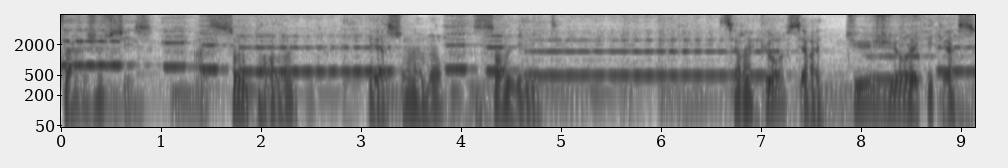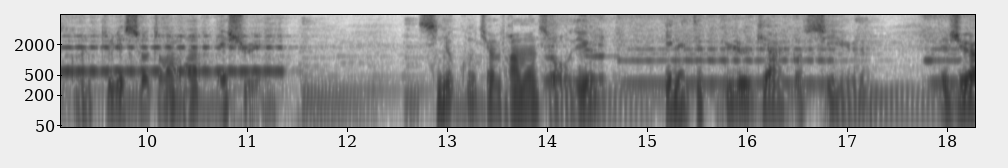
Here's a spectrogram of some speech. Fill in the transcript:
sa justice, à son pardon et à son amour sans limite. Ces recours seraient toujours efficaces quand tous les autres auront échoué. Si nous comptions vraiment sur Dieu, il n'était plus qu'à possible de jouer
